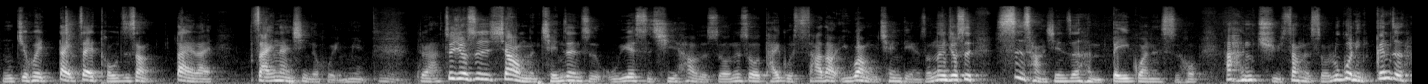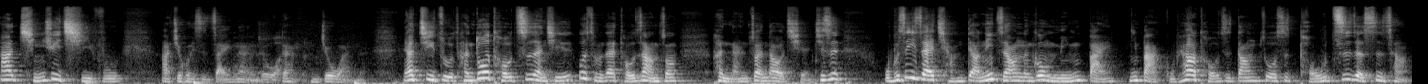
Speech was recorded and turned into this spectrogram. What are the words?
你就会带在投资上带来灾难性的毁灭。嗯，对啊，这就是像我们前阵子五月十七号的时候，那时候台股杀到一万五千点的时候，那就是市场先生很悲观的时候，他很沮丧的时候。如果你跟着他情绪起伏，那就会是灾难，就完了，对，你就完了。你要记住，很多投资人其实为什么在投资当中很难赚到钱？其实我不是一直在强调，你只要能够明白，你把股票投资当做是投资的市场，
